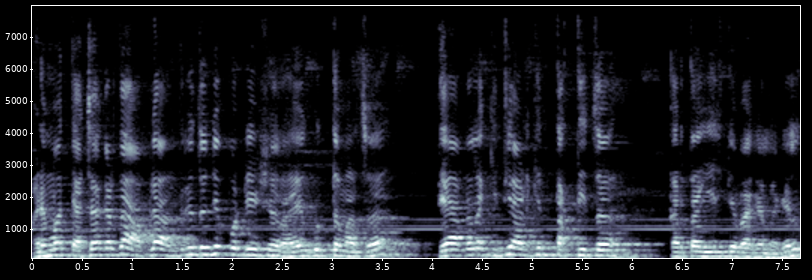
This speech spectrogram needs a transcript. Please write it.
आणि मग त्याच्याकरता आपल्या अंतरीचं जे पोटेन्शियल आहे उत्तमाचं ते आपल्याला किती आणखी ताकदीचं करता येईल ते बघायला लागेल.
